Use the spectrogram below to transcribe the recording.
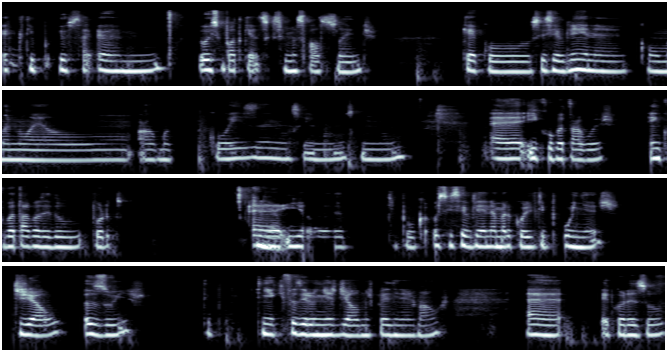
é que, tipo, eu sei. hum, eu ouço um podcast que se chama Falsos Lentos, que é com o Vilhena, com o Manuel alguma coisa, não sei o nome, o segundo nome, eh, e com o Batáguas, em que o Batáguas é do Porto. Eh, Yeah. E ele, tipo, o Vilhena marcou-lhe, tipo, unhas de gel azuis tipo, tinha que fazer unhas de gel nos pés e nas mãos, ah, a cor azul,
